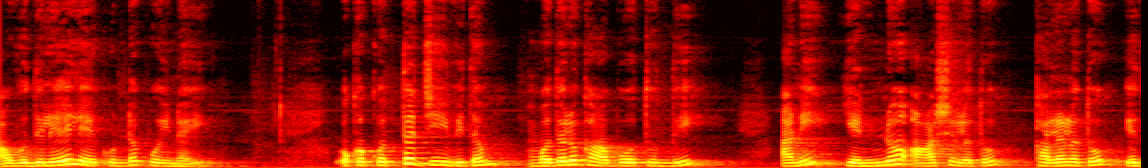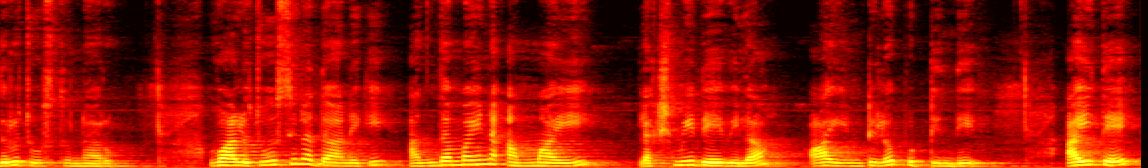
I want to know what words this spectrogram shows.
అవధులే లేకుండా పోయినాయి. ఒక కొత్త జీవితం మొదలు కాబోతుంది అని ఎన్నో ఆశలతో కలలతో ఎదురు చూస్తున్నారు వాళ్ళు చూసిన దానికి అందమైన అమ్మాయి లక్ష్మీదేవిలా ఆ ఇంటిలో పుట్టింది. అయితే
